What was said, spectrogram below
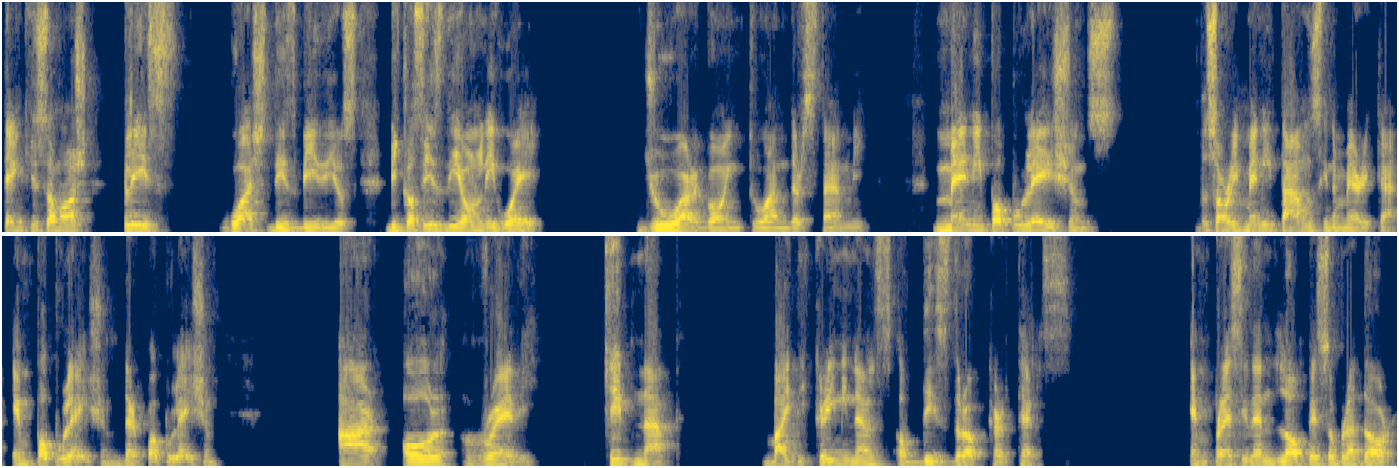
Thank you so much. Please watch these videos because it's the only way you are going to understand me. Many populations, sorry, many towns in America and population, their population are already kidnapped by the criminals of these drug cartels. And President Lopez Obrador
